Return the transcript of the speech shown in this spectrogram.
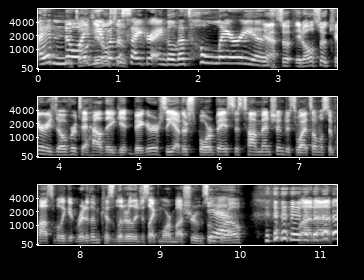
I had no It's al- idea it about the also- psyker angle. That's hilarious. Yeah, so it also carries over to how they get bigger. So yeah, they're spore based, as Tom mentioned. It's why it's almost impossible to get rid of them because literally just like more mushrooms will Yeah. grow. But uh,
